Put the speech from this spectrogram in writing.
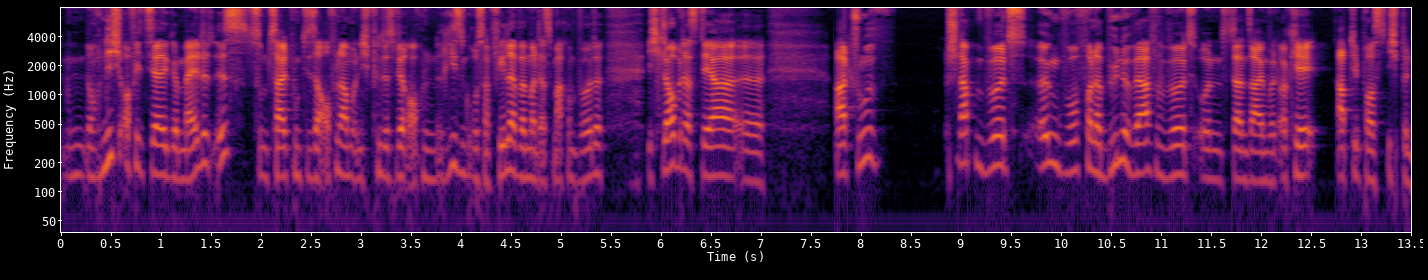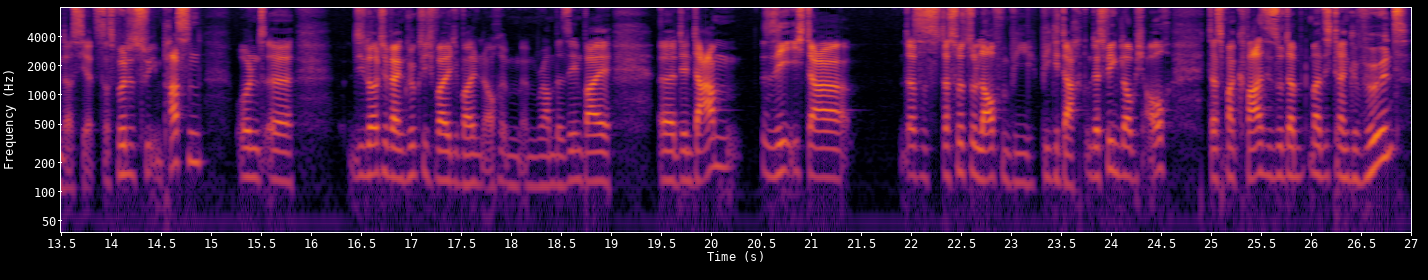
noch nicht offiziell gemeldet ist zum Zeitpunkt dieser Aufnahme und ich finde, es wäre auch ein riesengroßer Fehler, wenn man das machen würde. Ich glaube, dass der äh, R-Truth schnappen wird, irgendwo von der Bühne werfen wird und dann sagen wird, okay, ab die Post, ich bin das jetzt. Das würde zu ihm passen und äh, die Leute wären glücklich, weil die wollen ihn auch im, im Rumble sehen. Bei äh, den Damen sehe ich da, das, ist, das wird so laufen wie, wie gedacht. Und deswegen glaube ich auch, dass man quasi so, damit man sich dran gewöhnt,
